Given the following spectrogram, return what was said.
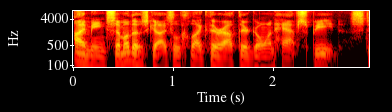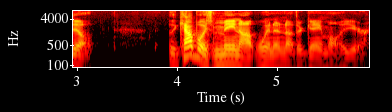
I mean, some of those guys look like they're out there going half speed still. The Cowboys may not win another game all year.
